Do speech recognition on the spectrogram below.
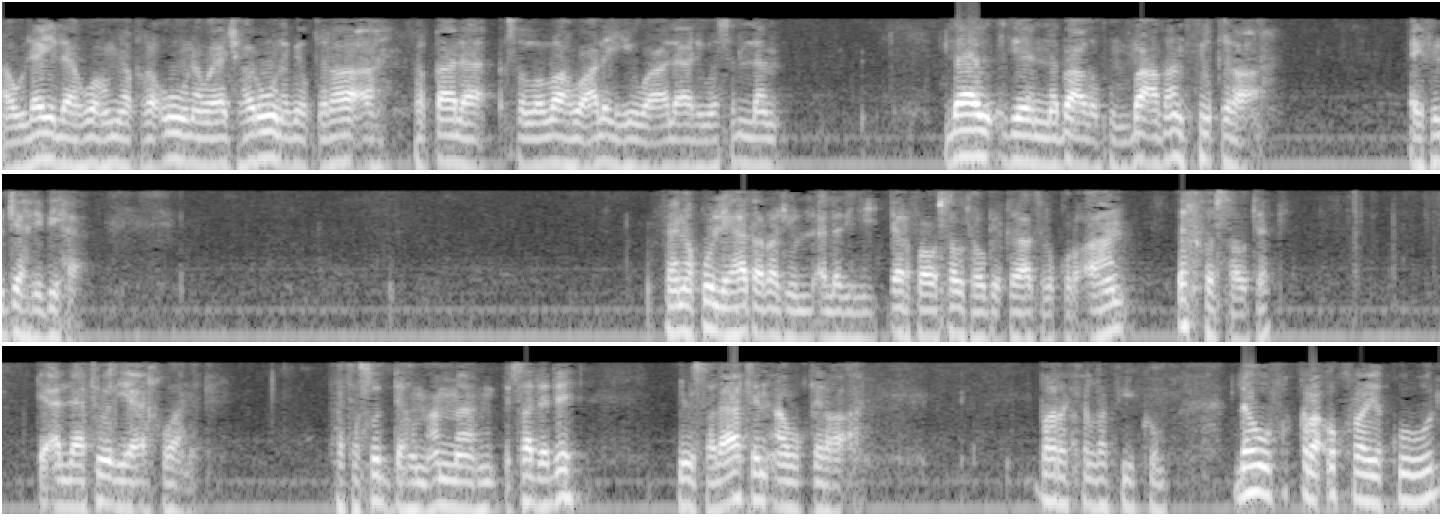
أو ليلة وهم يقرؤون ويجهرون بالقراءة فقال صلى الله عليه وعلى آله وسلم لا يؤذين بعضكم بعضا في القراءة أي في الجهر بها. فنقول لهذا الرجل الذي يرفع صوته بقراءة القرآن اخفض صوتك لئلا تؤذي إخوانك فتصدهم عما هم بصدده من صلاة أو قراءة. بارك الله فيكم. له فقرة أخرى يقول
